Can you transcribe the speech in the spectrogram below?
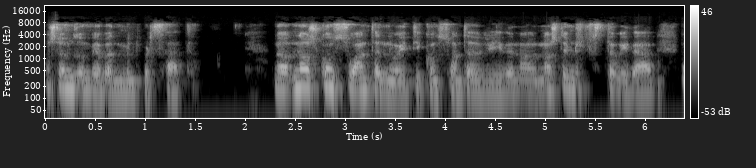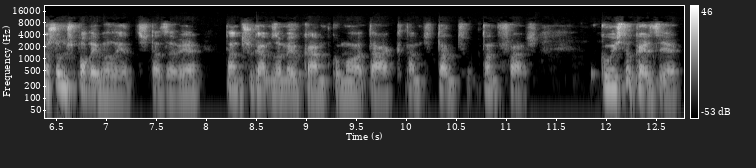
Nós somos um bêbado muito versátil. Nó- Nós, consoante a noite e consoante a vida, nó- nós, temos versatilidade. Nós somos polivalentes, estás a ver? Tanto jogamos ao meio campo como ao ataque, tanto, tanto, tanto faz. Com isto eu quero dizer,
